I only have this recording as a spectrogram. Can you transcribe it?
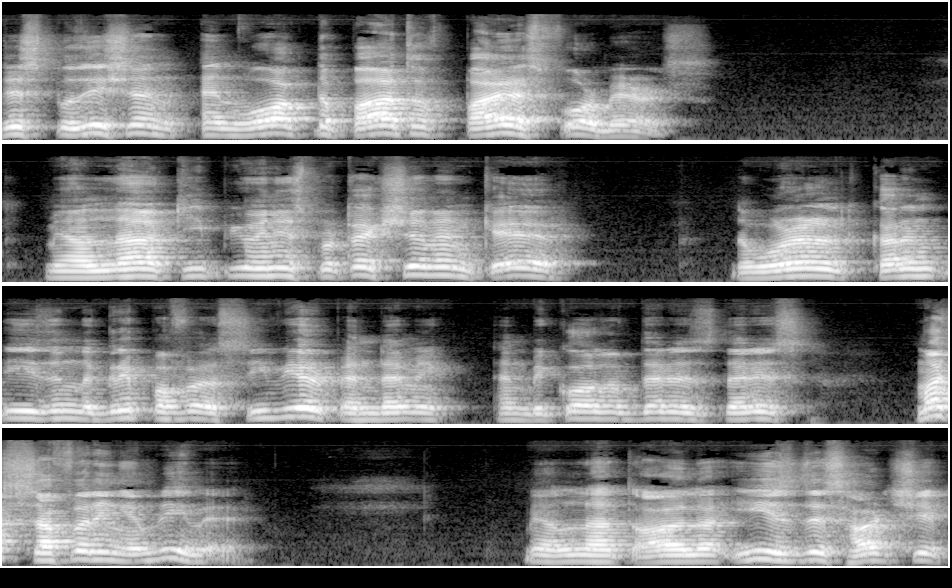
disposition, and walk the path of pious forbearance. May Allah keep you in His protection and care. The world currently is in the grip of a severe pandemic, and because of there is there is much suffering everywhere. May Allah Ta'ala ease this hardship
